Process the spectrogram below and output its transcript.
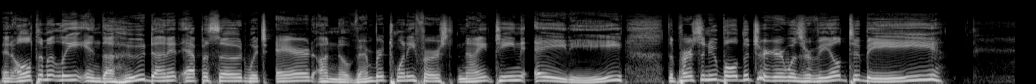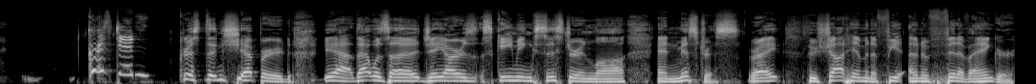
And ultimately, in the Who Done It episode, which aired on November twenty first, nineteen eighty, the person who pulled the trigger was revealed to be. Kristin. Kristin Shepard. Yeah, that was uh, JR's scheming sister in law and mistress, right? Who shot him in a, fi- in a fit of anger.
